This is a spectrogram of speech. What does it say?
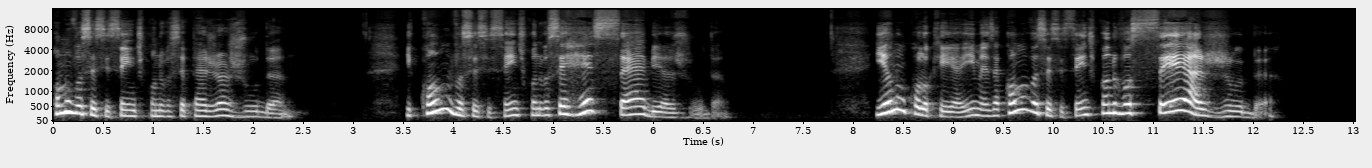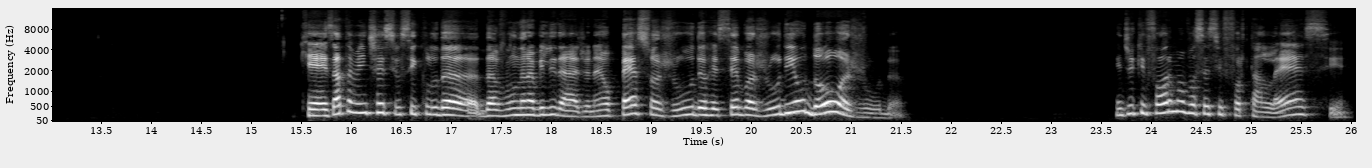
Como você se sente quando você pede ajuda? E como você se sente quando você recebe ajuda? E eu não coloquei aí, mas é como você se sente quando você ajuda. Que é exatamente esse o ciclo da, da vulnerabilidade, né? Eu peço ajuda, eu recebo ajuda e eu dou ajuda. E de que forma você se fortalece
